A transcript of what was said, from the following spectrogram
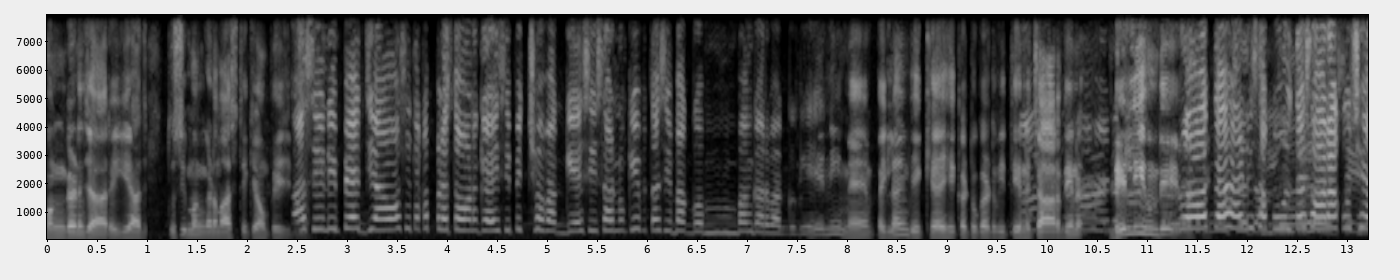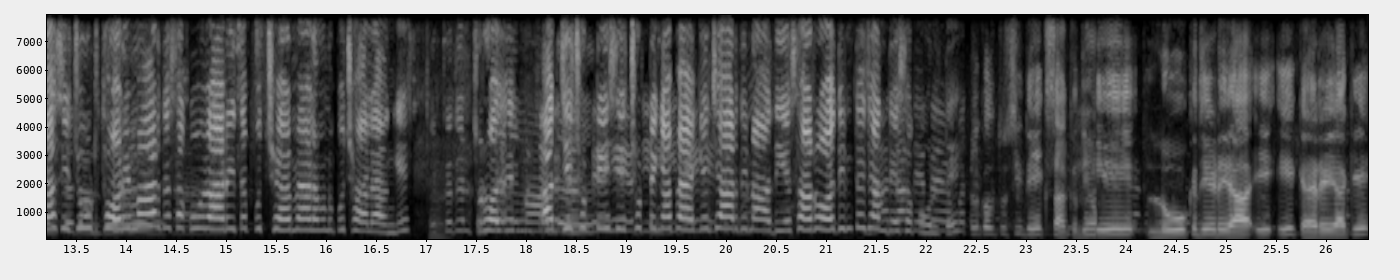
ਮੰਗਣ ਜਾ ਰਹੀ ਹੈ ਅੱਜ। ਤੁਸੀਂ ਮੰਗਣ ਵਾਸਤੇ ਕਿਉਂ ਭੇਜਦੇ ਅਸੀਂ ਨਹੀਂ ਭੇਜਿਆ ਉਹ ਅਸੀਂ ਤਾਂ ਕੱਪੜੇ ਧੋਣ ਗਏ ਸੀ ਪਿੱਛੋਂ ਵਗ ਗਏ ਸੀ। ਸਾਨੂੰ ਕੀ ਪਤਾ ਸੀ ਬਾਗੋ ਬੰਗਰ ਵਗ ਗਏ। ਇਹ ਨਹੀਂ ਮੈਂ ਪਹਿਲਾਂ ਵੀ ਵੇਖਿਆ ਇਹ ਘੱਟੋ ਘੱਟ ਵੀ 3-4 ਦਿਨ ਡੇਲੀ ਹੁੰਦੇ ਆ। ਰੋ ਤਾਂ ਹੈ ਨਹੀਂ ਸਕੂਲ ਤੇ ਸਾਰਾ ਕੁਝ ਹੈ ਅਸੀਂ ਝੂਠ ਥੋੜੀ ਮਾਰਦੇ ਸਕੂਲ ਆ ਰਹੀ ਤੇ ਪੁੱਛਿਆ ਮੈਡਮ ਨੂੰ ਪੁੱਛਾ ਲਾਂਗੇ। ਇੱਕ ਦਿਨ ਅੱਜ ਹੀ ਛੁੱਟੀ ਸੀ ਛੁੱਟੀਆਂ ਪੈ ਗਈਆਂ ਚਾਰ ਦਿਨ ਆ ਦੀ ਸਾਰ ਰੋਜ਼ ਦਿਨ ਤੇ ਜਾਂਦੇ ਸਕੂਲ ਤੇ। ਬਿਲਕੁਲ ਤੁਸੀਂ ਦੇਖ ਸਕਦੇ ਹੋ ਇਹ ਲੋਕ ਜਿਹੜੇ ਆ ਇਹ ਇਹ ਕਹਿ ਰਹੇ ਆ ਕਿ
